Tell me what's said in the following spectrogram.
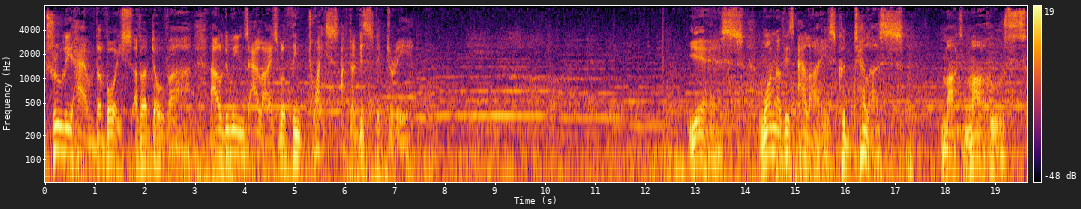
Truly have the voice of a Dova. Alduin's allies will think twice after this victory. Yes, one of his allies could tell us. Mat Mahus.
